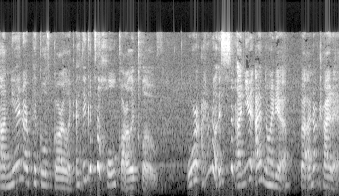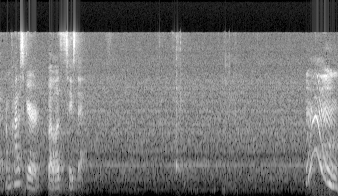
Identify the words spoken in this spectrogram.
onion or pickled garlic. I think it's a whole garlic clove. Or, I don't know, is this an onion? I have no idea. But I've never tried it. I'm kind of scared, but let's taste it. Mmm!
